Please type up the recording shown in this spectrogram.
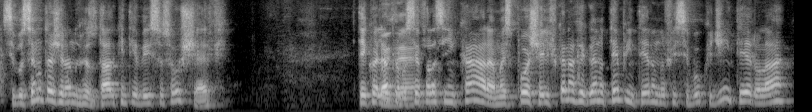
Se você não está gerando resultado, quem tem que ver isso é o seu chefe. Tem que olhar para é. você e falar assim, cara, mas poxa, ele fica navegando o tempo inteiro no Facebook, o dia inteiro lá,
